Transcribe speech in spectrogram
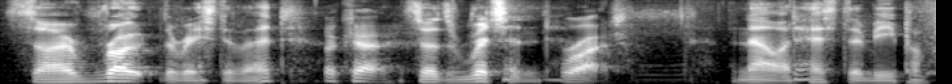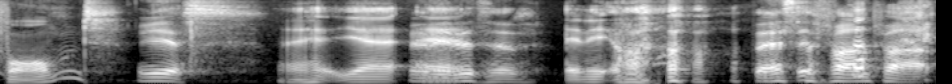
So I wrote the rest of it. Okay. So it's written. Right. Now it has to be performed. Yes. Uh, yeah. And edited. And it, oh, That's the fun part.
